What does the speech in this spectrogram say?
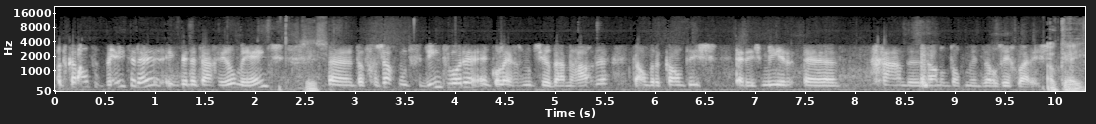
het kan altijd beter, hè? ik ben het daar geheel mee eens. Uh, dat gezag moet verdiend worden en collega's moeten zich daaraan houden. De andere kant is, er is meer... Uh, gaande dan op dat moment wel zichtbaar is. Oké, okay,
